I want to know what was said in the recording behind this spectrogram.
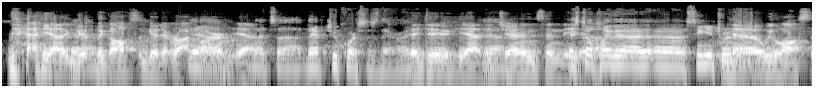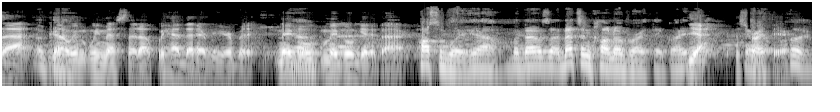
yeah, yeah. the Yeah. The golf's good at Rock Barn. Yeah, that's uh, they have two courses there, right? they do. Yeah, the Yeah. Jones and the. They still uh, play the uh, senior tour. there? No, we lost that. Okay. No, we, we messed that up. We had that every year, but maybe Yeah. we'll maybe we'll get it back. Possibly, yeah. But that was uh, that's in Conover, I think, right? Yeah, it's Yeah. right there. Right.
